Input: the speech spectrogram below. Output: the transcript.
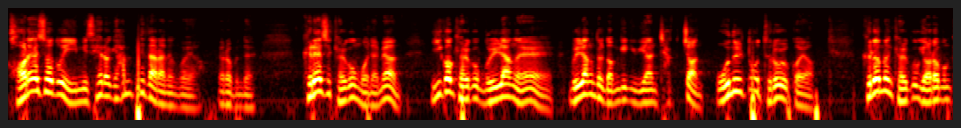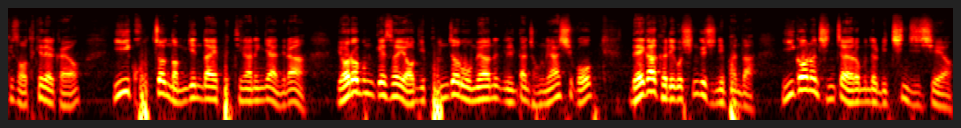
거래소도 이미 세력이 한패다라는 거예요, 여러분들. 그래서 결국 뭐냐면 이거 결국 물량을 물량들 넘기기 위한 작전 오늘 또 들어올 거예요. 그러면 결국 여러분께서 어떻게 될까요? 이 고점 넘긴다에 베팅하는 게 아니라 여러분께서 여기 본절 오면은 일단 정리하시고 내가 그리고 신규 진입한다. 이거는 진짜 여러분들 미친 짓이에요.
